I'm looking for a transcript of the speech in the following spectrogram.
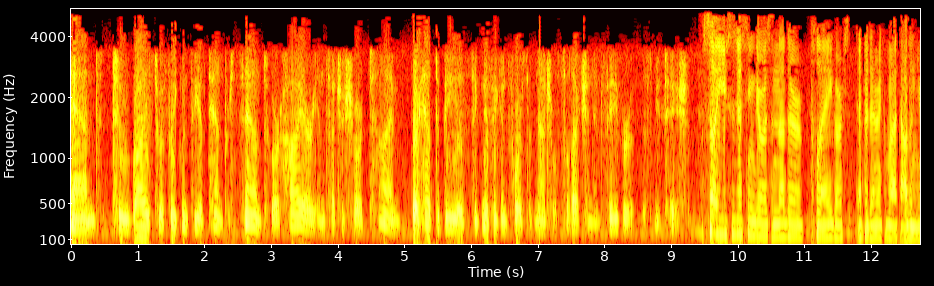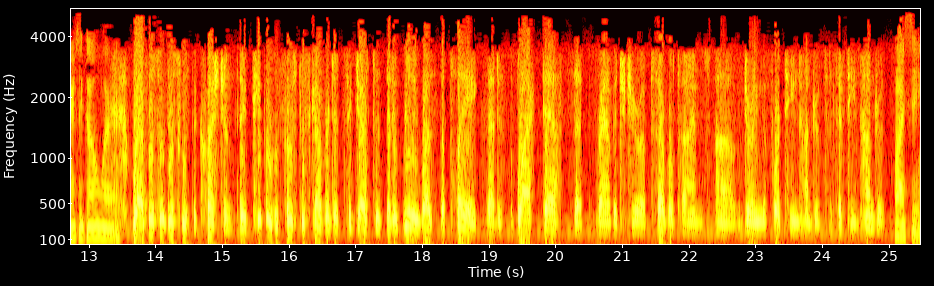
And to rise to a frequency of 10% or higher in such a short time, there had to be a significant force of natural selection in favor of this mutation. So you're you suggesting there was another plague or epidemic about thousand years ago where... Well, this, this was the question. The people who first discovered it suggested that it really was the plague, that is the Black Death that ravaged Europe several times uh, during the 1400s and 1500s. Oh, I see.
